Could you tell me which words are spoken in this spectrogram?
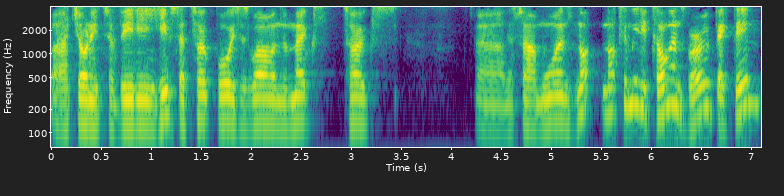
uh, Johnny Taviti, heaps of Toke boys as well in the mix. Tokes, uh, the Samoans, not not too many Tongans, bro, back then.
